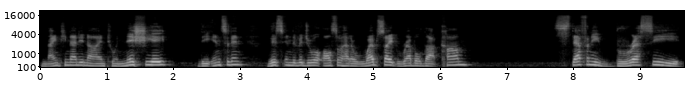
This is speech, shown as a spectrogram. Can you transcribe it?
1999 to initiate the incident. This individual also had a website, rebel.com. Stephanie Bresee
